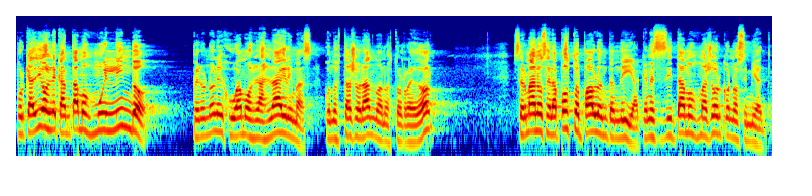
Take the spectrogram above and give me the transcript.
porque a Dios le cantamos muy lindo, pero no le enjugamos las lágrimas cuando está llorando a nuestro alrededor? Mis hermanos, el apóstol Pablo entendía que necesitamos mayor conocimiento.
